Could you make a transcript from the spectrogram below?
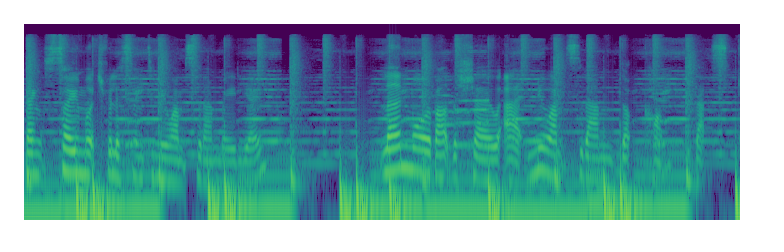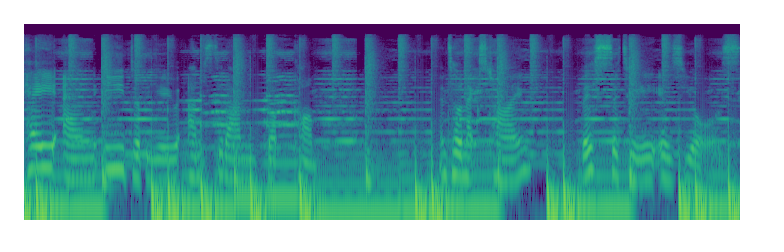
Thanks so much for listening to New Amsterdam Radio. Learn more about the show at knewamsterdam.com. That's K N E W Amsterdam.com. Until next time, this city is yours.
